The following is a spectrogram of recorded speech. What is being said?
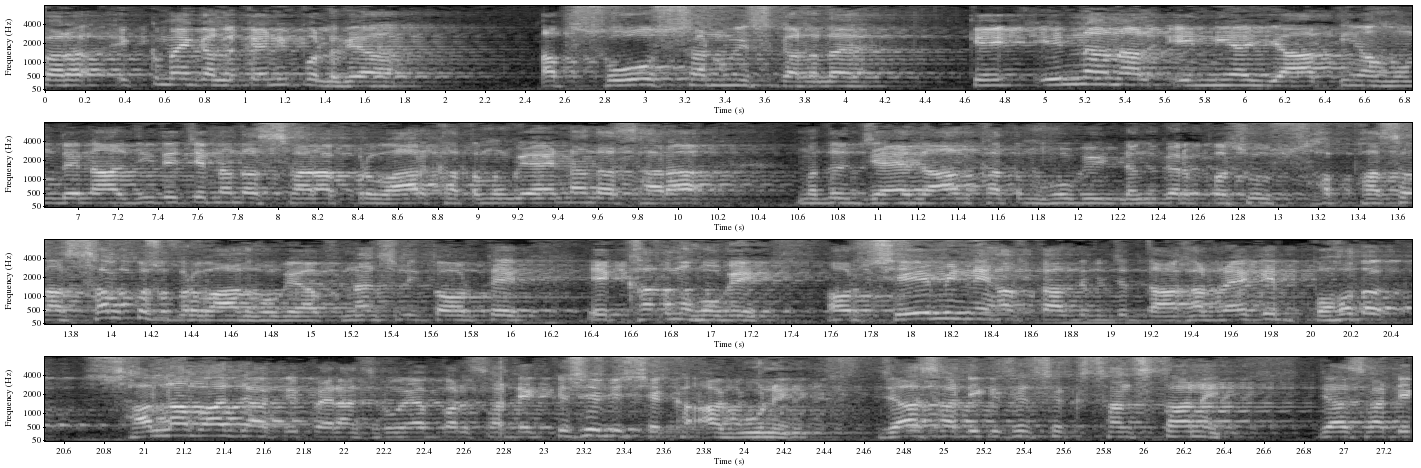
ਪਰ ਇੱਕ ਮੈਂ ਗੱਲ ਕਹਿਣੀ ਭੁੱਲ ਗਿਆ। ਅਫਸੋਸ ਸਾਨੂੰ ਇਸ ਗੱਲ ਦਾ ਹੈ ਕਿ ਇਹਨਾਂ ਨਾਲ ਇੰਨੀਆਂ ਯਾਦਤੀਆਂ ਹੋਣ ਦੇ ਨਾਲ ਜਿਹਦੇ ਚ ਇਹਨਾਂ ਦਾ ਸਾਰਾ ਪਰਿਵਾਰ ਖਤਮ ਹੋ ਗਿਆ, ਇਹਨਾਂ ਦਾ ਸਾਰਾ ਮਤਲਬ ਜਾਇਦਾਦ ਖਤਮ ਹੋ ਗਈ, ਡੰਗਰ, ਪਸ਼ੂ, ਸਭ ਫਸਲਾਂ, ਸਭ ਕੁਝ ਬਰਬਾਦ ਹੋ ਗਿਆ। ਫਾਈਨੈਂਸ਼ਲੀ ਤੌਰ ਤੇ ਇਹ ਖਤਮ ਹੋ ਗਏ ਔਰ 6 ਮਹੀਨੇ ਹਸਪਤਾਲ ਦੇ ਵਿੱਚ ਦਾਖਲ ਰਹਿ ਕੇ ਬਹੁਤ ਸਾਲਾਂ ਬਾਅਦ ਜਾ ਕੇ ਪੈਰਾਂ 'ਚ ਹੋਇਆ, ਪਰ ਸਾਡੇ ਕਿਸੇ ਵੀ ਸਿੱਖ ਆਗੂ ਨੇ ਜਾਂ ਸਾਡੀ ਕਿਸੇ ਸਿੱਖ ਸੰਸਥਾ ਨੇ ਜਾਂ ਸਾਡੇ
